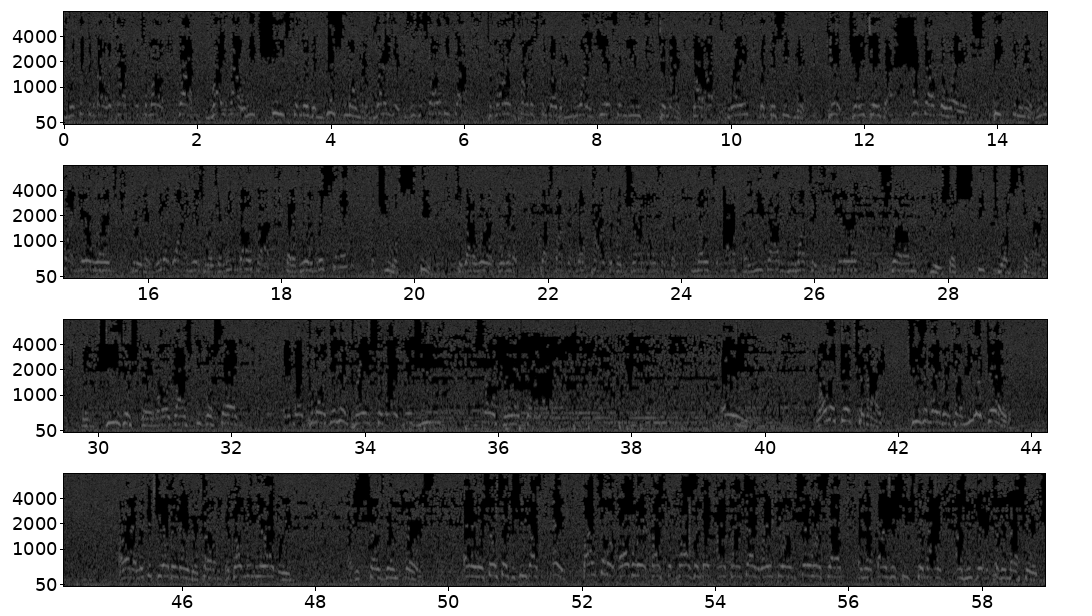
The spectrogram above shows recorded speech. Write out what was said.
things. We're thinking about what's happening tomorrow. God, right now, we feast and live in this moment, right here. This is all we've got. Tomorrow's promised to God, but we want to hear from you tonight. God, I pray that this evening, get JJ the heck out the way and speak to him. We want your words through him. We don't want his words, and we know that. But if you're listening, if you will speak, them. And as our speaker said, Amen. Come on, give him praise tonight. Give you so praise tonight. Hey, roll a good tonight. He's a neighbor. Tell him you're good. All right, look at your other neighbor. Tell him, it don't mean you're ugly. I just praise them first. Hey, it's so good to see you guys. Hey, find someone all the way across the plaza. Make eye contact. Wave to him. Say what's up. And then find your seats tonight as we get into the message.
